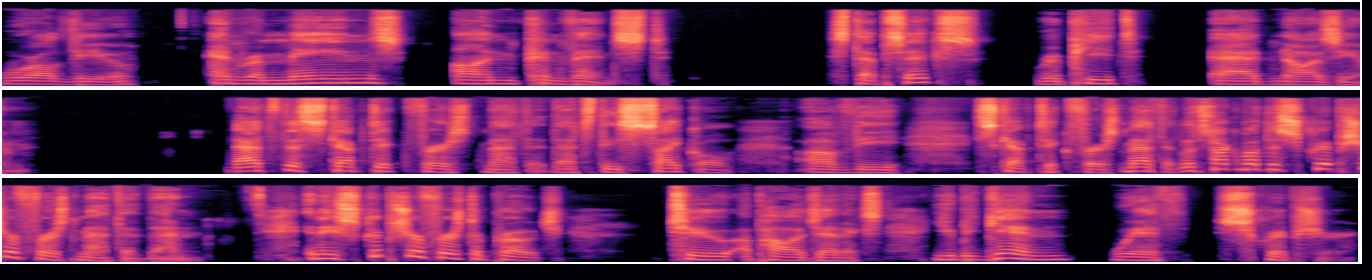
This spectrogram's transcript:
worldview and remains unconvinced. Step six, repeat ad nauseam. That's the skeptic first method. That's the cycle of the skeptic first method. Let's talk about the scripture first method then. In a scripture first approach to apologetics, you begin with scripture.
